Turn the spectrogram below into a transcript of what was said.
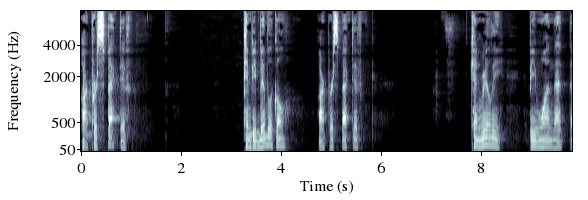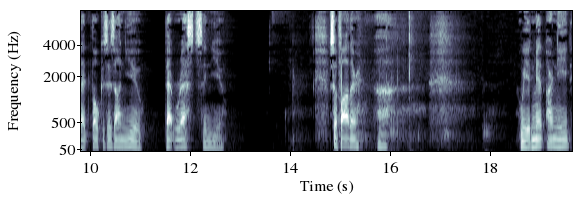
our perspective can be biblical, our perspective can really be one that, that focuses on you, that rests in you. So, Father, uh, we admit our need.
